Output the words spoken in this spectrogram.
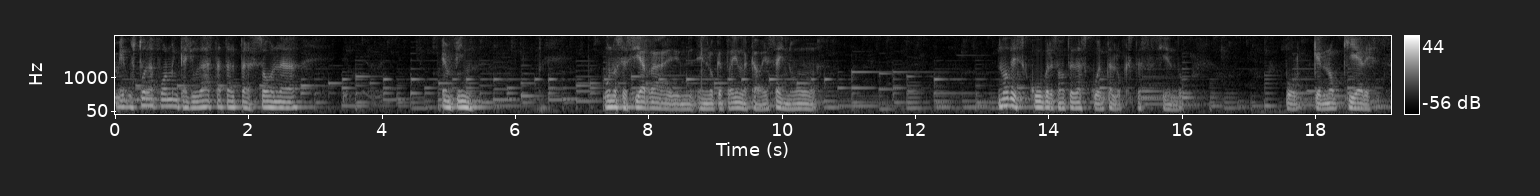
Me gustó la forma en que ayudaste a tal persona. En fin, uno se cierra en, lo que trae en la cabeza y no, no descubres no te das cuenta lo que estás haciendo porque no quieres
